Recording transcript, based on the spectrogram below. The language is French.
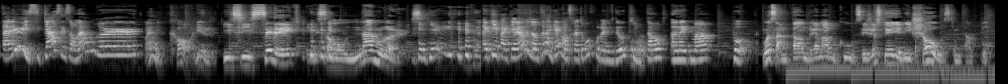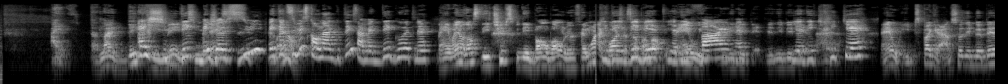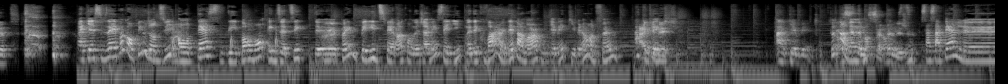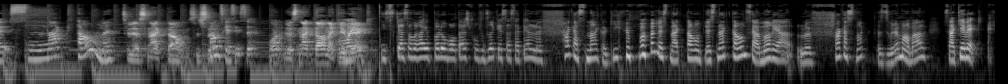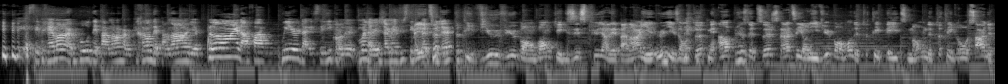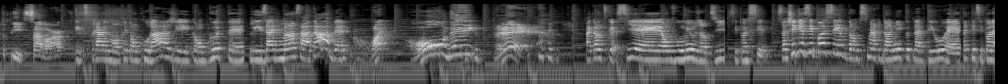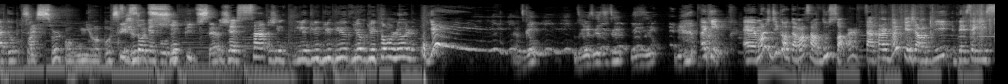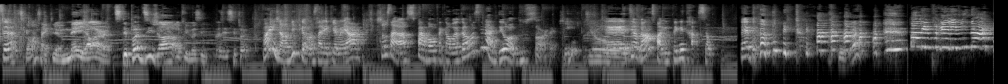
Salut, ici Cass et son amoureux! Ouais, on Colin. Ici Cédric et son amoureuse. ok, fait que là, aujourd'hui, la gang, on se retrouve pour une vidéo qui me tente honnêtement pas. Moi, ça me tente vraiment beaucoup. C'est juste qu'il y a des choses qui me tentent pas. Hey, t'as de l'air Hey, je suis déprimé. dé... tu Mais je le suis! Mais Ben t'as-tu voyons. vu ce qu'on a goûté? Ça me dégoûte, là. Ben voyons donc, c'est des chips et des bonbons, là. Fais-moi à Puis croire que ça sera pas bébites, bon. il y a Ben des oui, verres, Il y a des bébites, il y a des Il y a des bébites, hein. criquets. Ben oui, pis c'est pas grave, ça, des bébites. Fait que si vous avez pas compris, aujourd'hui, on teste des bonbons exotiques de plein de pays différents qu'on n'a jamais essayé. On a découvert un dépanneur au Québec qui est vraiment le fun. À, À Québec. Québec. À Québec. Tout en train de ça s'appelle déjà? Ça s'appelle le Snack Town? C'est le Snack Town, c'est Je ça. pense que c'est ça. Ouais, le Snack Town à Québec. Ici Cassandra et Paul au montage pour vous dire que ça s'appelle le Shack à Snack, ok? Pas le Snack Town. Le Snack Town, c'est à Montréal. Le Shack à Snack, ça se dit vraiment mal, c'est à Québec. c'est vraiment un beau dépanneur, un grand dépanneur. Il y a plein d'affaires weird à essayer qu'on a... Moi, j'avais jamais vu ces Mais il y a produits-là. tous les vieux, vieux bonbons qui existent plus dans les dépanneurs. Ils- eux, ils ont tous. Mais en plus de ça, tu sais, ils ont les vieux bonbons de tous les pays du monde, de toutes les grosseurs, de toutes les saveurs. Es-tu prêt à nous montrer ton courage et qu'on goûte euh, les aliments sur la table? Ouais, on est prêts! Fait qu'en tout cas, si euh, on vomit aujourd'hui, c'est possible. Sachez que c'est possible, donc si Marie Gagné écoute la vidéo, euh, peut-être que c'est pas la vidéo pour toi. C'est sûr qu'on vomira pas. C'est juste sûr que du sucre et du sel. Je sens, j'ai le glu glu glu glu gluton là, là. Yeah! Let's go! Let's go, let's go, let's go, let's go. Ok, euh, moi je dis qu'on commence en douceur. Ça fait un bout que j'ai envie d'essayer ça. Tu commences avec le meilleur. Tu t'es pas dit genre, ok, vas-y, vas-y, c'est toi. Ouais, j'ai envie de commencer avec le meilleur. Je trouve ça a l'air super bon. Fait qu'on va commencer la vidéo en douceur, ok? Yo. Euh, tu on commence par les pénétrations. Mais bon, les Quoi? préliminaires!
